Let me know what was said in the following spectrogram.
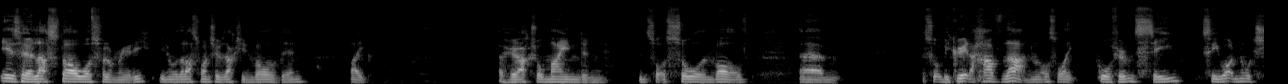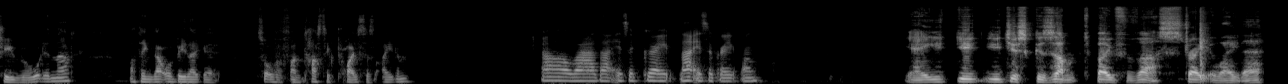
is her last Star Wars film, really. You know, the last one she was actually involved in, like her actual mind and, and sort of soul involved. Um, so it'd be great to have that and also like go through and see see what notes she wrote in that. I think that would be like a sort of a fantastic priceless item. Oh wow, that is a great that is a great one. Yeah, you, you, you just gazumped both of us straight away there.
